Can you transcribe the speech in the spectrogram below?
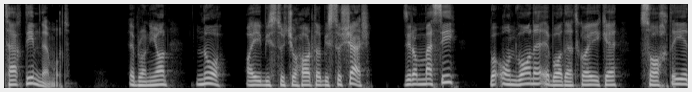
تقدیم نمود. ابرانیان 9 آیه 24 تا 26 زیرا مسیح به عنوان عبادتگاهی که ساخته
